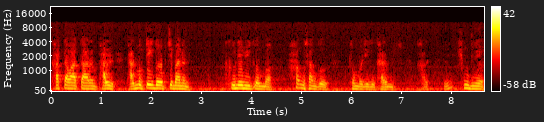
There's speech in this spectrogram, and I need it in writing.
갔다 왔다 하는 발, 발목대기도 없지만은 그 놈이 그 뭐, 항상 그, 도무지 그 가름, 가, 응? 흉중에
